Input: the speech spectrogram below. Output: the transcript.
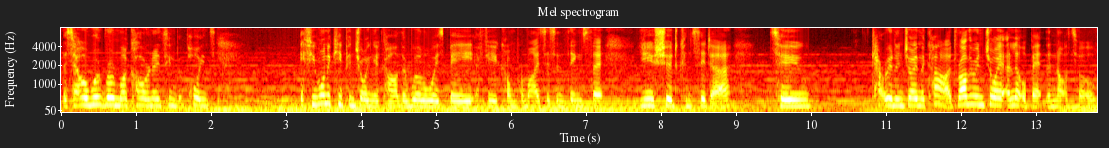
that say, oh, I won't run my car on anything but points. If you want to keep enjoying your car, there will always be a few compromises and things that you should consider to carry on enjoying the car. I'd rather enjoy it a little bit than not at all.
